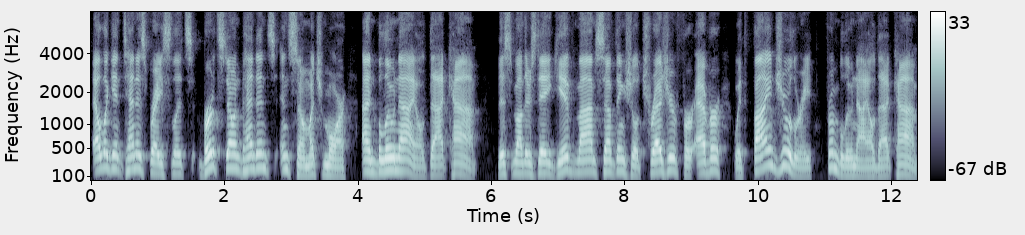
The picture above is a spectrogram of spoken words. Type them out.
elegant tennis bracelets, birthstone pendants, and so much more on BlueNile.com. This Mother's Day, give mom something she'll treasure forever with fine jewelry from BlueNile.com.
